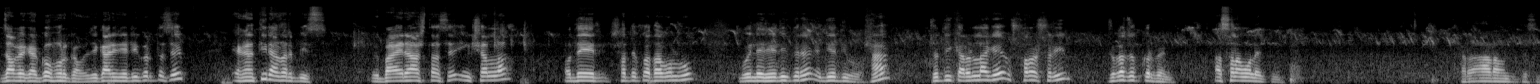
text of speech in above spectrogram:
যাবে গা গোফরগাঁও। যে গাড়ি রেডি করতেছে। এখানে তিন হাজার পিস ওই বাইরে আসতে আছে ইনশাল্লাহ ওদের সাথে কথা বলব, বইলে রেডি করে দিয়ে দিব হ্যাঁ? যদি কারোর লাগে সরাসরি যোগাযোগ করবেন। আসসালামু আলাইকুম। আর আড়াউন দিতেছি।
